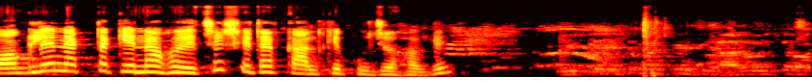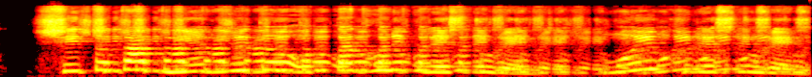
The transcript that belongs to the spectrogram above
পগলেন একটা কেনা হয়েছে সেটার কালকে পুজো হবে। শীততাপ নিয়ন্ত্রিত অত্যাধুনিক রেস্টুরেন্ট ময়ূখ রেস্টুরেন্ট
